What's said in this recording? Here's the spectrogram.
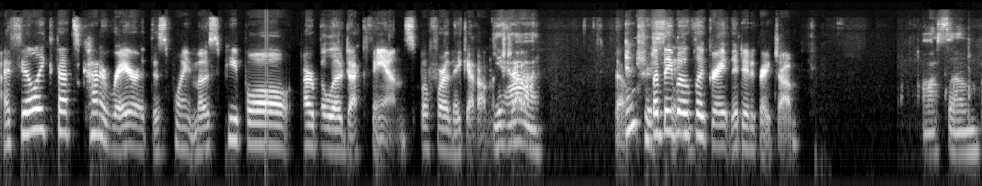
I feel like that's kind of rare at this point. Most people are Below Deck fans before they get on the Yeah. show. So- But they both look great. They did a great job. Awesome.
